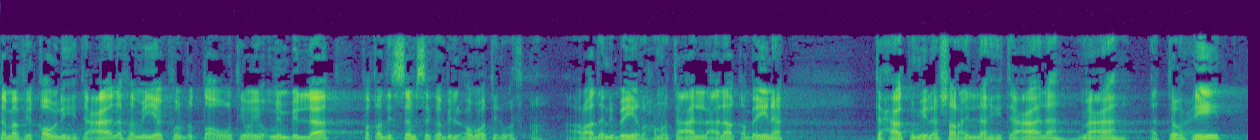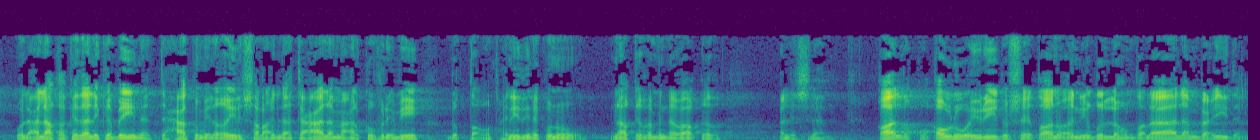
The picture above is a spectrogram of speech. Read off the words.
كما في قوله تعالى فمن يكفر بالطاغوت ويؤمن بالله فقد استمسك بالعروة الوثقى. أراد أن يبين رحمه الله تعالى العلاقة بين التحاكم إلى شرع الله تعالى مع التوحيد والعلاقة كذلك بين التحاكم إلى غير شرع الله تعالى مع الكفر به بالطاغوت حينئذ يكون ناقضا من نواقض الإسلام. قال وقوله ويريد الشيطان أن يضلهم ضلالا بعيدا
